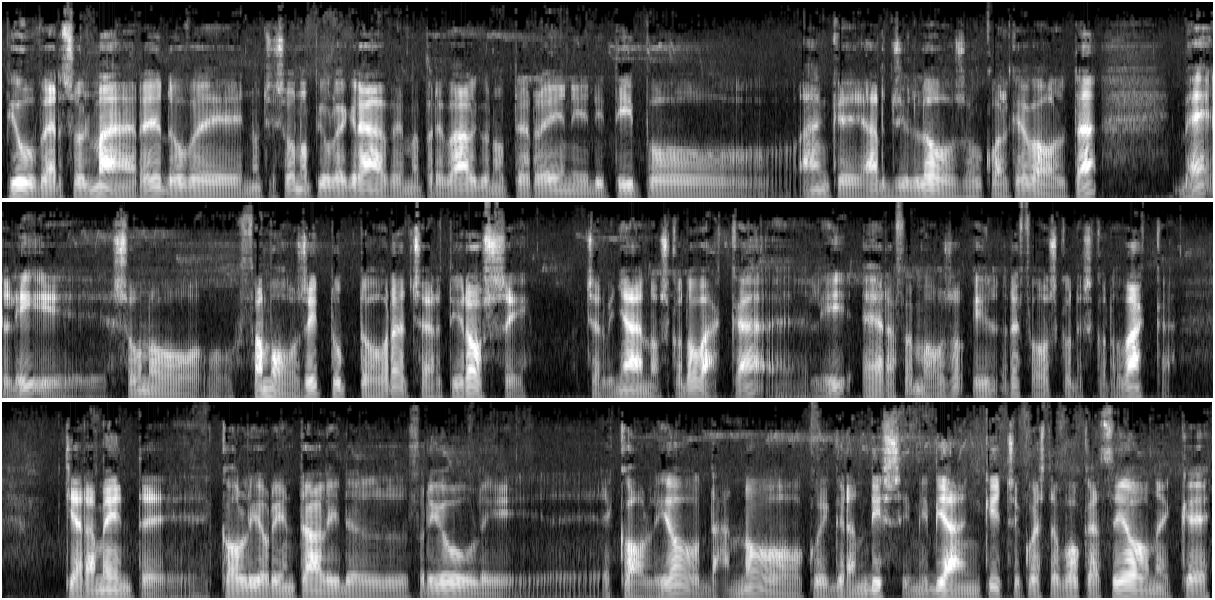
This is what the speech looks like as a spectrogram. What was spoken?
più verso il mare, dove non ci sono più le grave, ma prevalgono terreni di tipo anche argilloso qualche volta, beh, lì sono famosi tuttora certi rossi. Cervignano, Scodovacca, eh, lì era famoso il refosco di Scodovacca Chiaramente colli orientali del Friuli e Collio danno quei grandissimi bianchi, c'è questa vocazione che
